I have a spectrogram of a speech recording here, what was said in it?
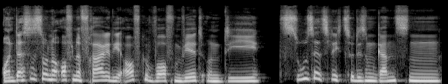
Und das ist so eine offene Frage, die aufgeworfen wird und die zusätzlich zu diesem ganzen,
